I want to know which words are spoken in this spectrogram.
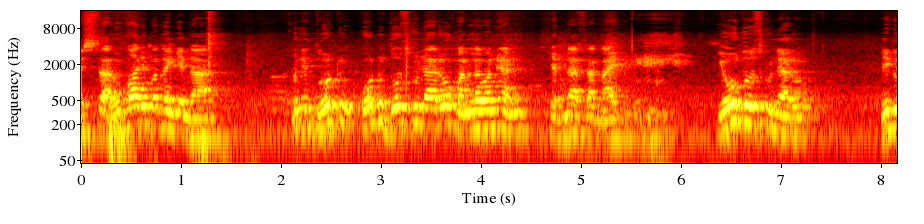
ఇస్తారు ఉపాధి పథకం కింద కొన్ని దోట్లు కోట్లు దోచుకున్నారు మనలవని అని చెప్పినారు సార్ నాయకులు. ఎవరు దోచుకున్నారు? మీకు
